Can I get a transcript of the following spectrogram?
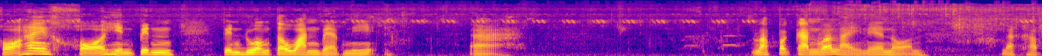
ขอให้ขอเห็นเป็นเป็นดวงตะวันแบบนี้ อ่า รับประกันว่าไหลแน่นอนนะครับ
